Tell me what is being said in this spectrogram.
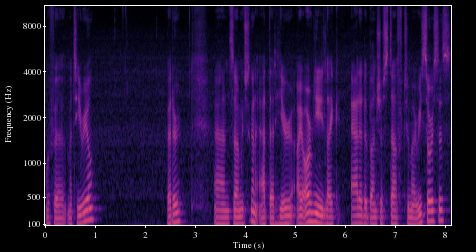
with a material better. And so I'm just gonna add that here. I already like added a bunch of stuff to my resources.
